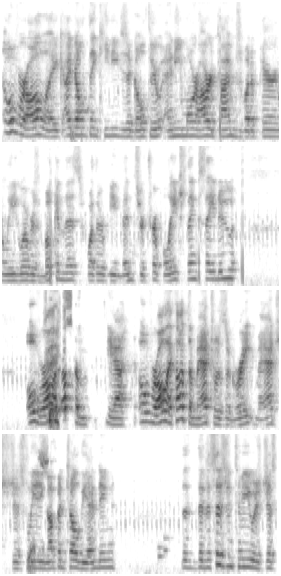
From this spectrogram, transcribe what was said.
overall, like I don't think he needs to go through any more hard times. But apparently, whoever's booking this, whether it be Vince or Triple H, thinks they do. Overall, I thought the yeah, overall, I thought the match was a great match, just leading up until the ending. The, the decision to me was just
